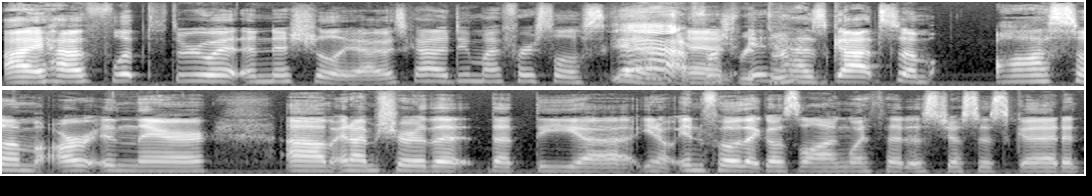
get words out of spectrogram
I have flipped through it initially. I always got to do my first little skim, Yeah, and first read it has got some awesome art in there, um, and I'm sure that that the uh, you know info that goes along with it is just as good. And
